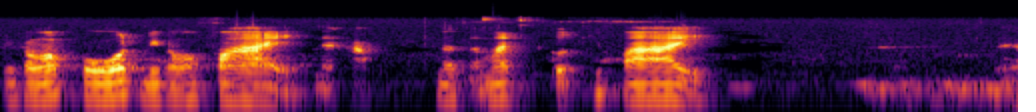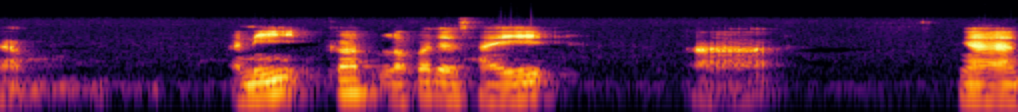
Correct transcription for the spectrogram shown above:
มีคำว่าโพสมีคำว่าไฟล์นะครับ เราสามารถกดที่ไฟล์นะครับ อันนี้ก็เราก็จะใช้งาน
